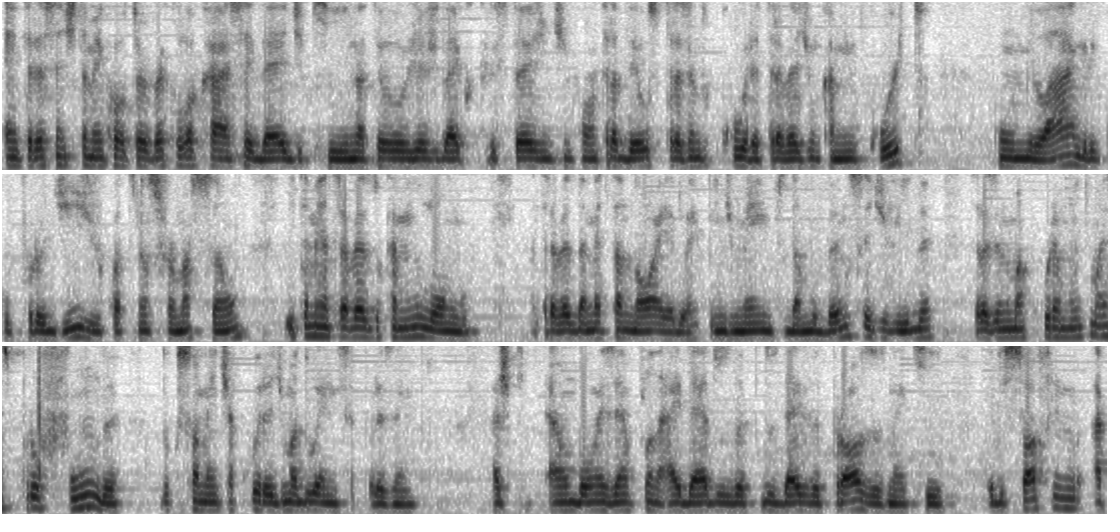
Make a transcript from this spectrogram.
É interessante também que o autor vai colocar essa ideia de que na teologia judaico-cristã a gente encontra Deus trazendo cura através de um caminho curto, com o milagre, com o prodígio, com a transformação, e também através do caminho longo, através da metanoia, do arrependimento, da mudança de vida, trazendo uma cura muito mais profunda do que somente a cura de uma doença, por exemplo. Acho que é um bom exemplo a ideia dos, dos dez leprosos, né, que eles sofrem a,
